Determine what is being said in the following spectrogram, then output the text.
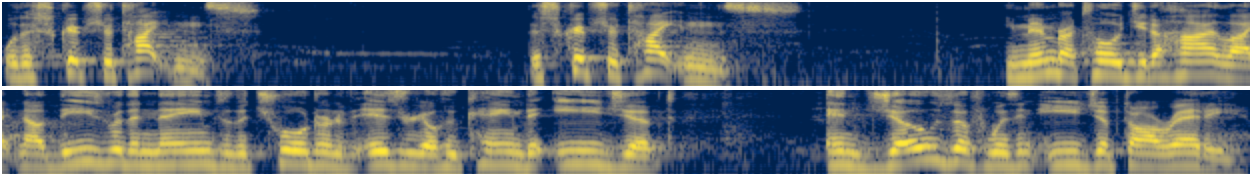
Well, the scripture tightens. The scripture tightens. You remember I told you to highlight now these were the names of the children of Israel who came to Egypt, and Joseph was in Egypt already.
